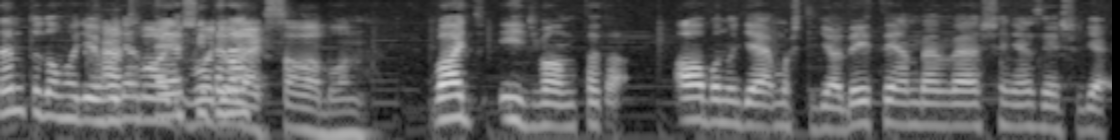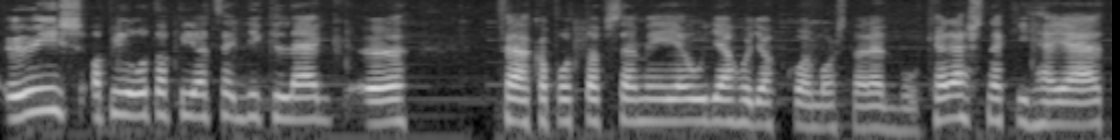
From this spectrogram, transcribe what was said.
nem tudom, hogy ő hát hogyan vagy. Vagy Alex Albon. Vagy így van, tehát Albon ugye most ugye a DTM-ben versenyez, és ugye ő is a pilótapiac egyik leg... Ö, felkapottabb személye, ugye, hogy akkor most a Red Bull keres neki helyet,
